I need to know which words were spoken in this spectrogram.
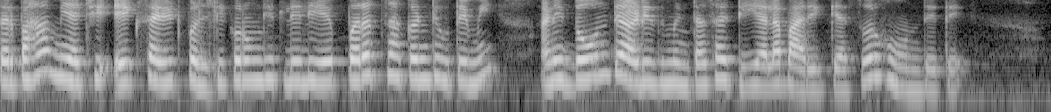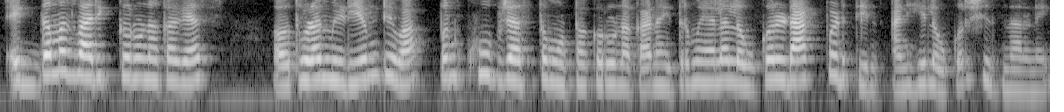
तर पहा मी याची एक साईड पलटी करून घेतलेली आहे. परत झाकण ठेवते मी आणि दोन ते अडीच मिनटासाठी याला बारीक गॅसवर होऊन देते. एकदमच बारीक करू नका गॅस. थोडा मीडियम ठेवा पण खूप जास्त मोठा करू नका नाहीतर मग याला लवकर डाग पडतील आणि हे लवकर शिजणार नाही.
